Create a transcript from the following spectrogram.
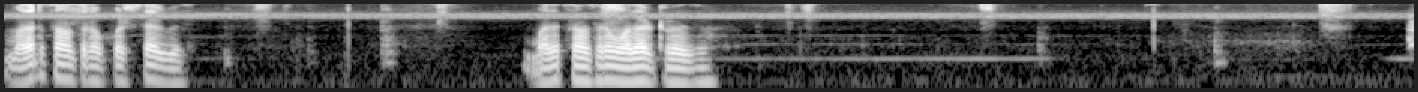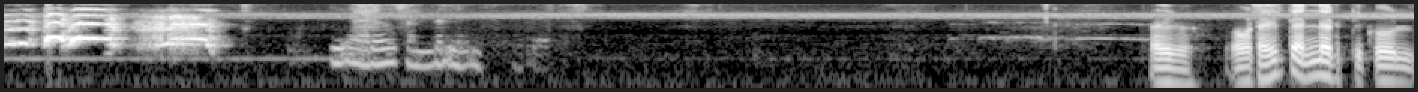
మొదటి సంవత్సరం ఫస్ట్ సర్వీస్ మొదటి సంవత్సరం మొదటి రోజు. అదిగో ఒకటి అడిగితే అన్ని అడుగుతాయి కోళ్ళు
